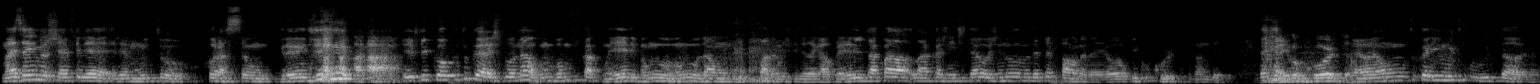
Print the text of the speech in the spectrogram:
Mas aí meu chefe, ele é, ele é muito coração grande e ficou cutucando. A gente falou, não, vamos, vamos ficar com ele, vamos, vamos dar um padrão de vida legal pra ele. Ele tá com a- lá com a gente até hoje no, no DP Fauna, velho. É o Bico Curto, o nome dele. Amigo curto. É, é um tucaninho muito, muito da hora.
